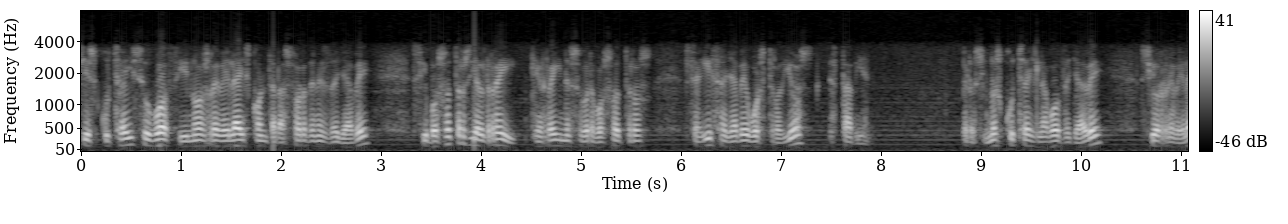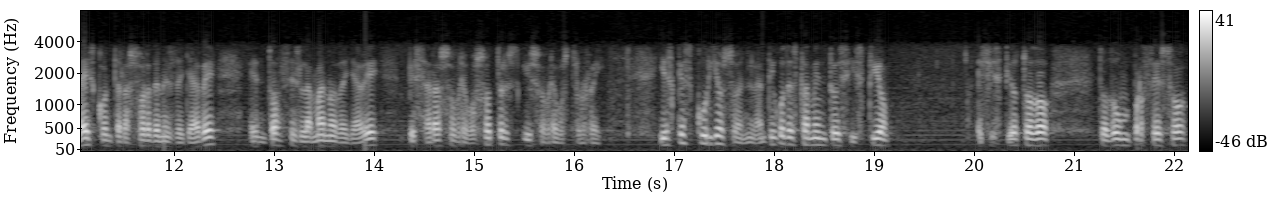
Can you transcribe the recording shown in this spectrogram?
si escucháis su voz y no os rebeláis contra las órdenes de Yahvé, si vosotros y el rey que reine sobre vosotros seguís a Yahvé vuestro Dios, está bien. Pero si no escucháis la voz de Yahvé, si os rebeláis contra las órdenes de Yahvé, entonces la mano de Yahvé pesará sobre vosotros y sobre vuestro rey. Y es que es curioso, en el Antiguo Testamento existió, existió todo, todo un proceso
